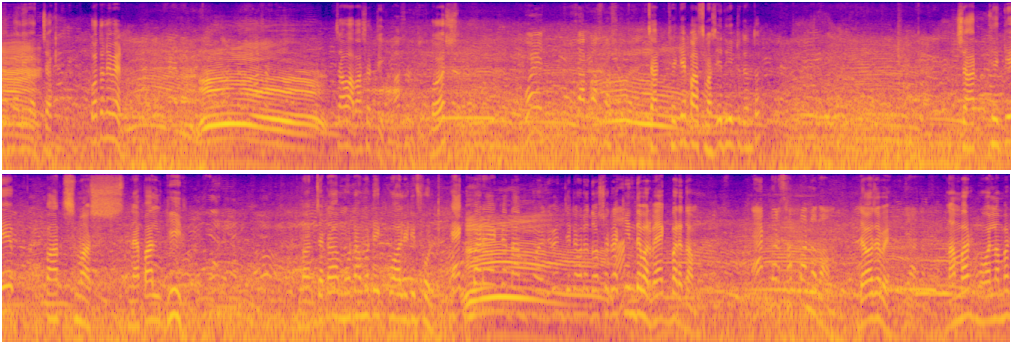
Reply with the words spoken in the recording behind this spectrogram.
নেপালি বাচ্চা। কত নেবেন? চাওয়া বাষট্টি। বয়স? চার থেকে পাঁচ মাস। এদিকে একটু দেন তো। চার থেকে পাঁচ মাস। নেপাল গির। বাচ্চাটা মোটামুটি কোয়ালিটি ফুল একবারে একটা দাম পাওয়া যাবেন যেটা হলে দর্শকরা কিনতে পারবে একবারে দাম। একবার ছাপ্পান্ন দাম। দেওয়া যাবে? নাম্বার? মোবাইল নাম্বার?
